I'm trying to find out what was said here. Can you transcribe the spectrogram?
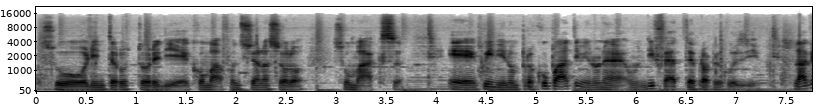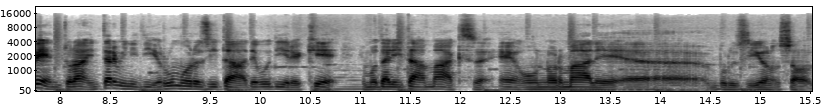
sull'interruttore di eco ma funziona solo su max. E quindi non preoccupatevi non è un difetto è proprio così. La ventola in termini di rumorosità devo dire che in modalità max è un normale eh, brusio non so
